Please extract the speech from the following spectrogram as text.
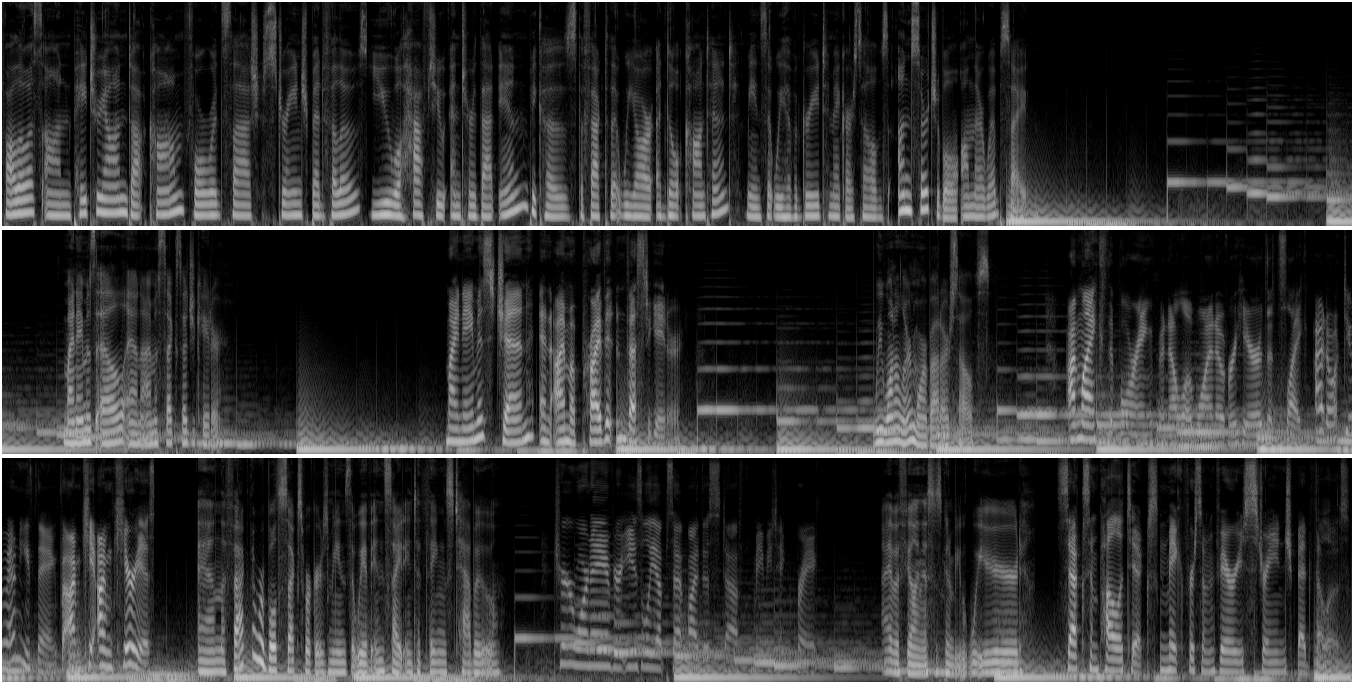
Follow us on patreon.com forward slash strange bedfellows. You will have to enter that in because the fact that we are adult content means that we have agreed to make ourselves unsearchable on their website. My name is Elle, and I'm a sex educator. My name is Jen, and I'm a private investigator. We want to learn more about ourselves. I'm like the boring vanilla one over here that's like, I don't do anything, but I'm cu- I'm curious. And the fact that we're both sex workers means that we have insight into things taboo. Trigger warning: if you're easily upset by this stuff, maybe take a break. I have a feeling this is going to be weird. Sex and politics make for some very strange bedfellows.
